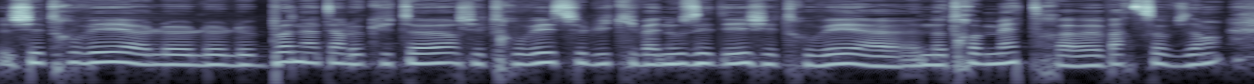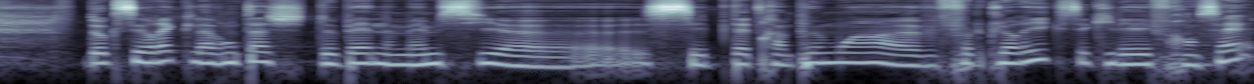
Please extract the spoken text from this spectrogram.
j'ai trouvé le, bon interlocuteur j'ai trouvé celui qui va nous aider j'ai trouvé notre maître varsovien. Donc c'est vrai que l'avantage de Ben même si c'est peut-être un peu moins folklorique c'est qu'il est français.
